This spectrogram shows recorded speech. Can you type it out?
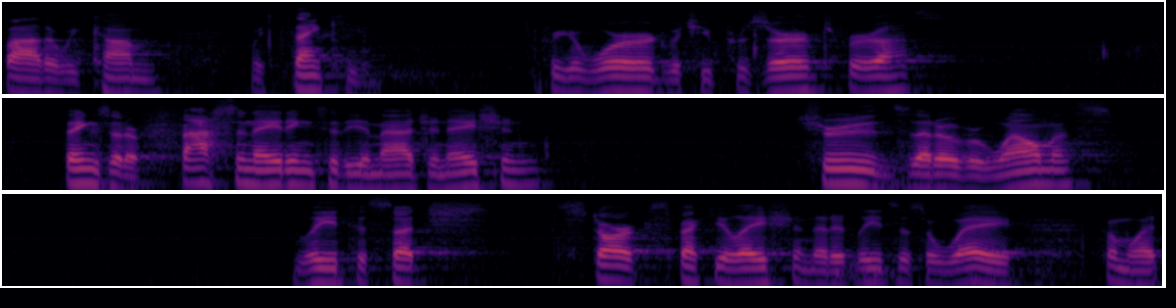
Father, we come, we thank you for your word which you preserved for us. Things that are fascinating to the imagination, truths that overwhelm us, lead to such stark speculation that it leads us away from what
